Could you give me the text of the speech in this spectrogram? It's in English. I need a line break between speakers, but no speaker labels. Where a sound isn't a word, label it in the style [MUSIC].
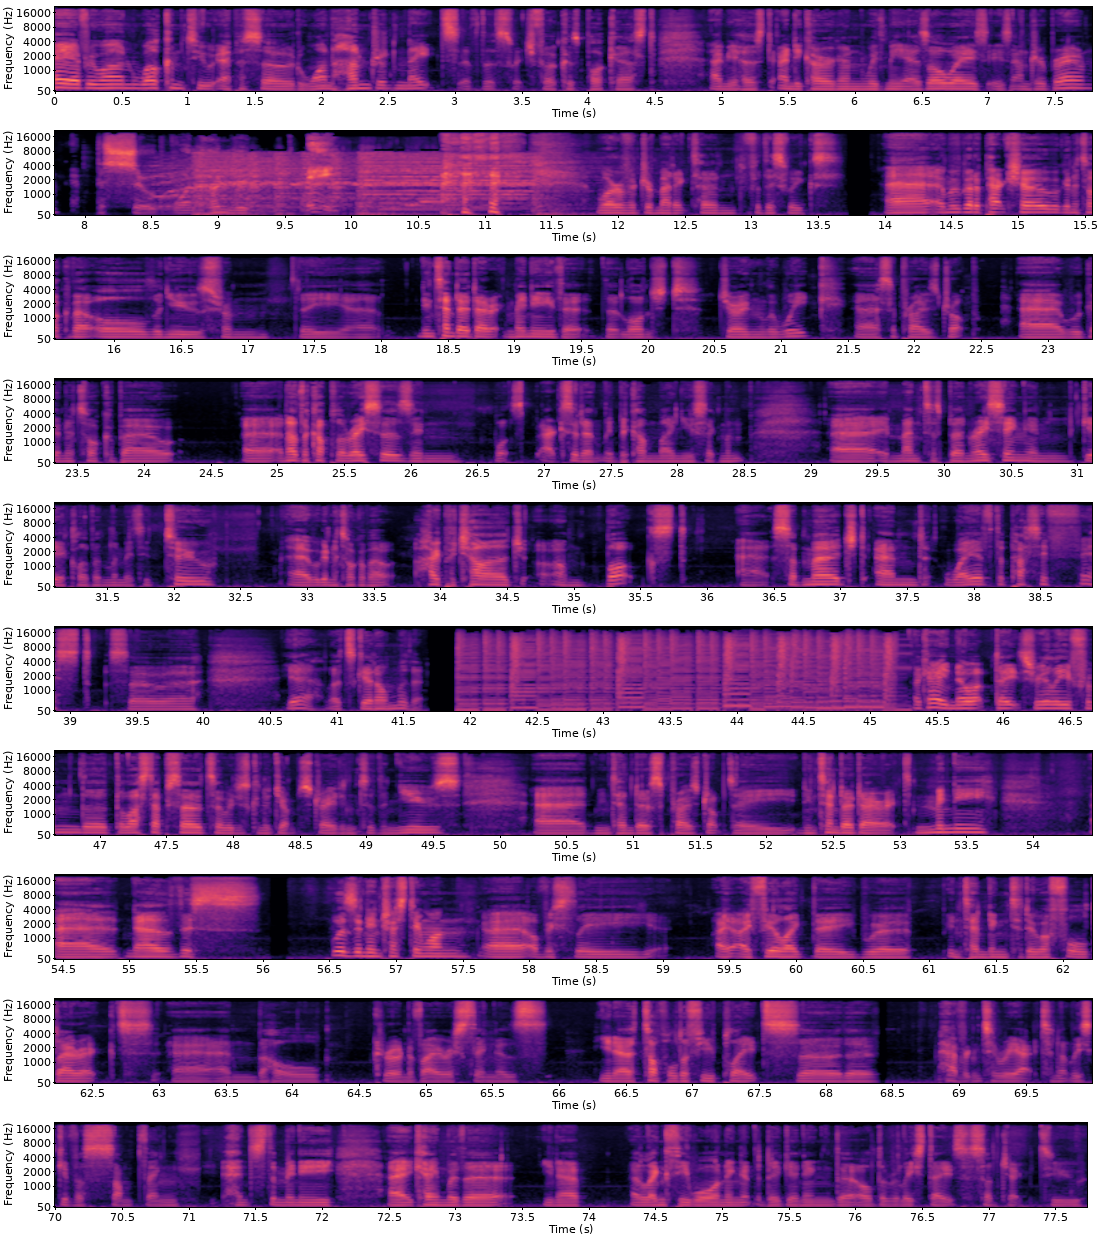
Hey everyone, welcome to episode 108 of the Switch Focus podcast. I'm your host, Andy Corrigan. With me, as always, is Andrew Brown.
Episode 108. [LAUGHS]
More of a dramatic tone for this week's. Uh, and we've got a packed show. We're going to talk about all the news from the uh, Nintendo Direct Mini that, that launched during the week, uh, surprise drop. Uh, we're going to talk about uh, another couple of races in what's accidentally become my new segment uh, in Mantis Burn Racing and Gear Club Unlimited 2. Uh, we're going to talk about Hypercharge Unboxed, uh, Submerged, and Way of the Passive Fist. So, uh, yeah, let's get on with it. Okay, no updates really from the, the last episode, so we're just going to jump straight into the news. Uh, Nintendo surprise dropped a Nintendo Direct Mini. Uh, now, this was an interesting one. Uh, obviously, I, I feel like they were intending to do a full direct, uh, and the whole coronavirus thing has, you know, toppled a few plates. So they're having to react and at least give us something. Hence the mini. Uh, it came with a, you know, a lengthy warning at the beginning that all the release dates are subject to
